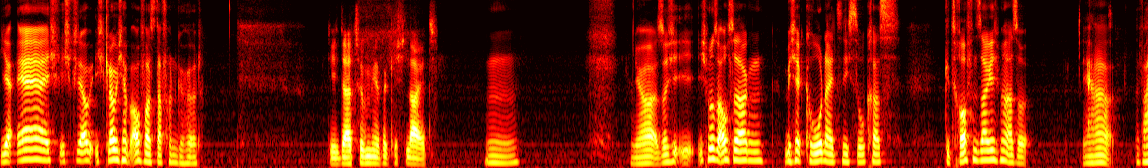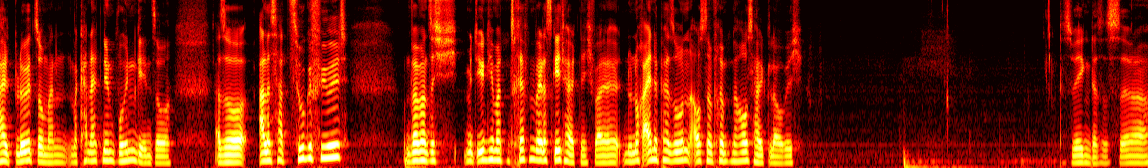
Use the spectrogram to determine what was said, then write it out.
ja, ja, ich, ich glaube, ich, glaub, ich habe auch was davon gehört. Die da tun mir wirklich leid. Hm. Ja, also ich, ich muss auch sagen, mich hat Corona jetzt nicht so krass getroffen, sage ich mal. Also, ja, war halt blöd so, man, man kann halt nirgendwo hingehen so. Also, alles hat zugefühlt. Und wenn man sich mit irgendjemandem treffen will, das geht halt nicht, weil nur noch eine Person aus einem fremden Haushalt, glaube ich. Deswegen, das ist äh,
